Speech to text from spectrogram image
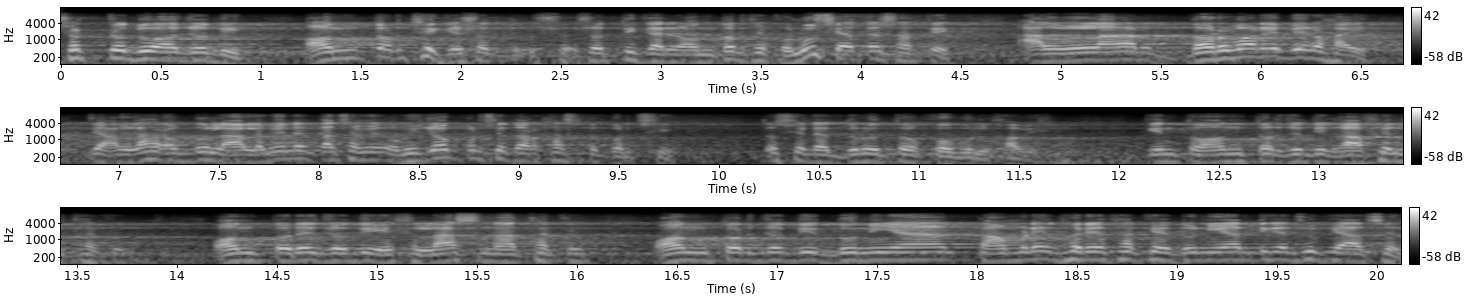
ছোট্ট দোয়া যদি অন্তর থেকে, সত্যি- সত্যিকারের অন্তর থেকে হলুসিয়াতের সাথে আল্লাহর দরবারে বের হয় যে আল্লাহ রব্বুল আলমিনের কাছে আমি অভিযোগ করছি, দরখাস্ত করছি, তো সেটা দ্রুত কবুল হবে। কিন্তু অন্তর যদি গাফিল থাকে, অন্তরে যদি এখলাস না থাকে, অন্তর যদি দুনিয়া কামড়ে ধরে থাকে, দুনিয়ার দিকে ঝুঁকে আছেন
